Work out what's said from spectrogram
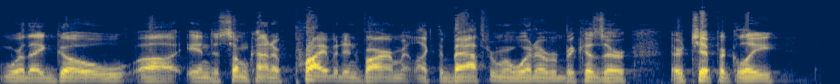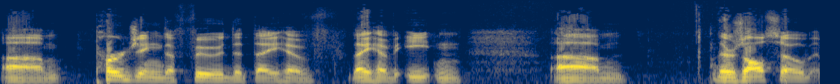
where they go uh, into some kind of private environment like the bathroom or whatever because they're they're typically um, purging the food that they have they have eaten. Um, there's also,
